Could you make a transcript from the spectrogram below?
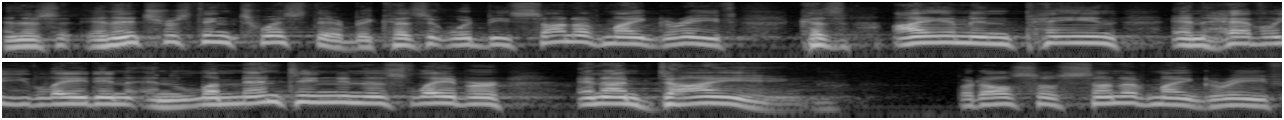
And there's an interesting twist there because it would be son of my grief, because I am in pain and heavily laden and lamenting in this labor, and I'm dying. But also son of my grief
